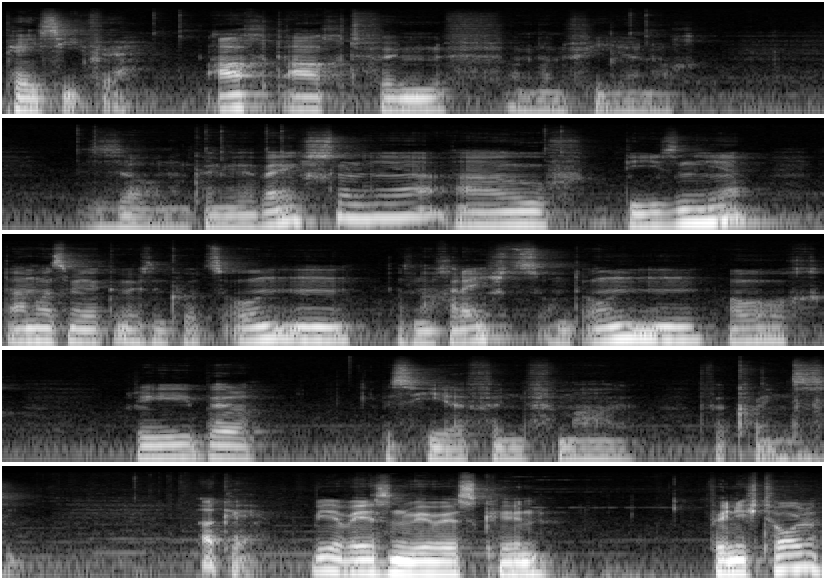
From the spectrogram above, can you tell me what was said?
Passive. 8, 8, 5 und dann 4 noch. So, dann können wir wechseln hier auf diesen hier. Da müssen wir müssen kurz unten, also nach rechts und unten, hoch, rüber, bis hier fünfmal Frequency. Okay, wir wissen, wie wir es kennen. Finde ich toll.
